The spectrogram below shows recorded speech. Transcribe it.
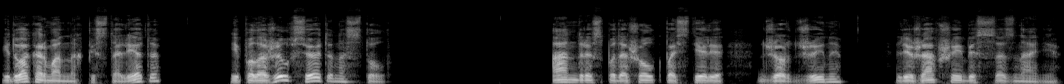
и два карманных пистолета и положил все это на стол. Андрес подошел к постели Джорджины, лежавшей без сознания.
